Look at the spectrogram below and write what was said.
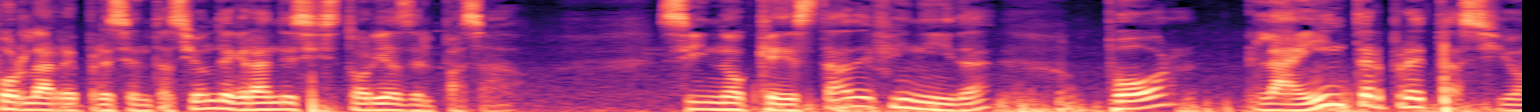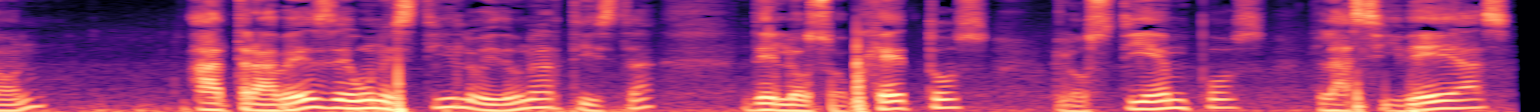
por la representación de grandes historias del pasado, sino que está definida por la interpretación a través de un estilo y de un artista de los objetos, los tiempos, las ideas,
